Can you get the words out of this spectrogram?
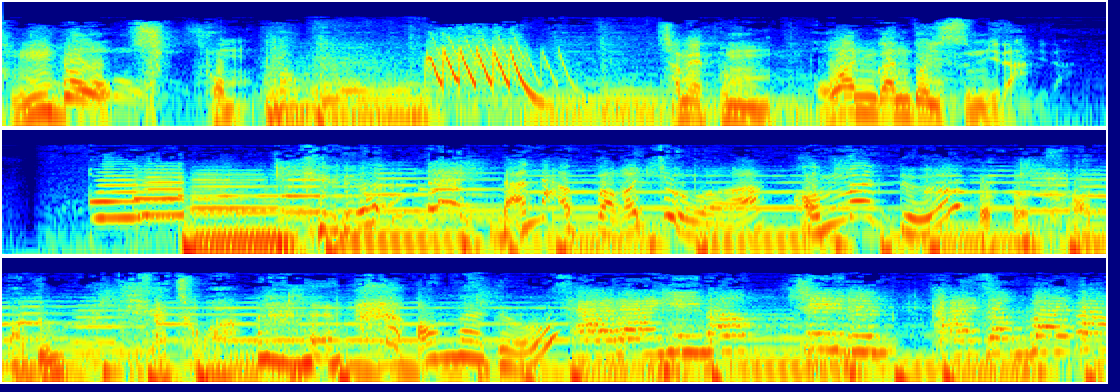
정보식품. 자매품 보안관도 있습니다. 난 아빠가 좋아. 엄마도. 아빠도 네가 좋아. 엄마도. 사랑이 넘치는 가정마다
